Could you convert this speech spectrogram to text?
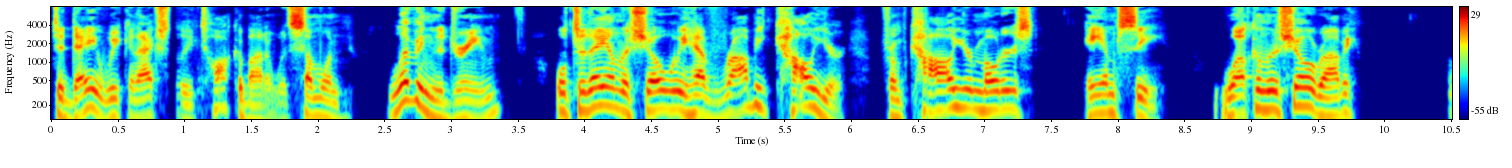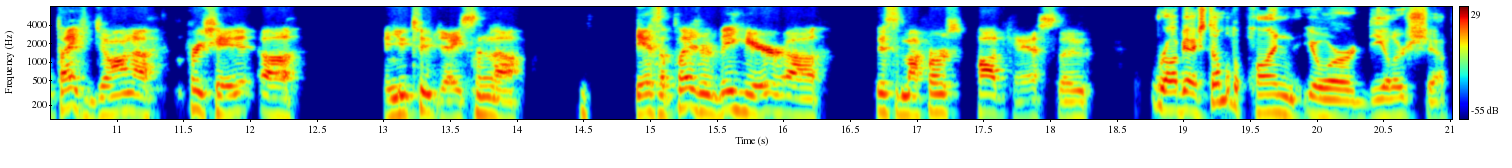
Today we can actually talk about it with someone living the dream. Well, today on the show we have Robbie Collier from Collier Motors AMC. Welcome to the show, Robbie. Well, thank you, John. I appreciate it. Uh, and you too, Jason. Uh, yeah, it's a pleasure to be here. Uh, this is my first podcast, so. Robbie, I stumbled upon your dealership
